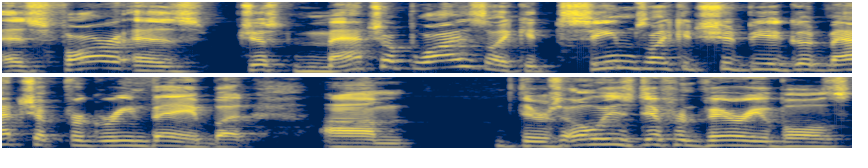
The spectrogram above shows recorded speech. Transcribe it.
as far as just matchup wise, like it seems like it should be a good matchup for Green Bay, but um, there's always different variables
